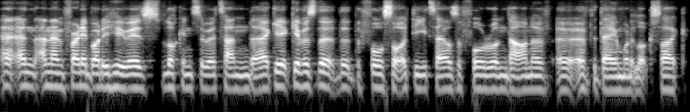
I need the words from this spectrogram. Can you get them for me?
And and then for anybody who is looking to attend, uh, give, give us the, the, the full sort of details, the full rundown of uh, of the day and what it looks like.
